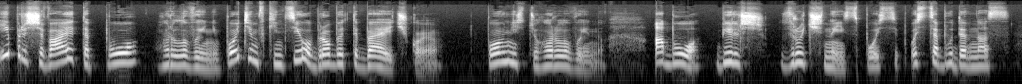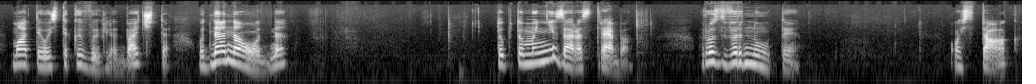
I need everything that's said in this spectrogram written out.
і пришиваєте по горловині. Потім в кінці обробите беєчкою повністю горловину. Або більш зручний спосіб. Ось це буде в нас мати ось такий вигляд, бачите? Одне на одне. Тобто мені зараз треба розвернути ось так.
